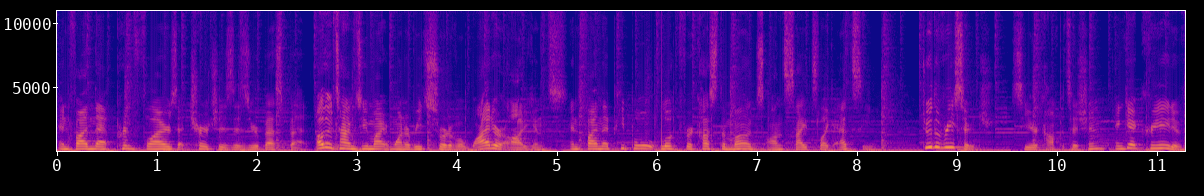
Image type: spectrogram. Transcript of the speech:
and find that print flyers at churches is your best bet. Other times you might want to reach sort of a wider audience and find that people look for custom mugs on sites like Etsy do the research, see your competition, and get creative.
